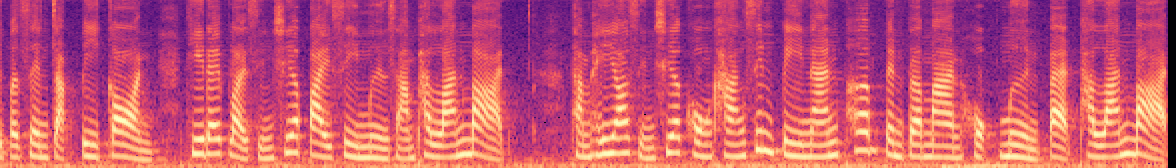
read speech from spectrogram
50%จากปีก่อน ที่ได้ปล่อยสินเชื่อไป 43,000 ล้านบาททำให้ยอดสินเชื่อคงค้างสิ้นปีนั้นเพิ่มเป็นประมาณ 68,000 ล้านบาท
